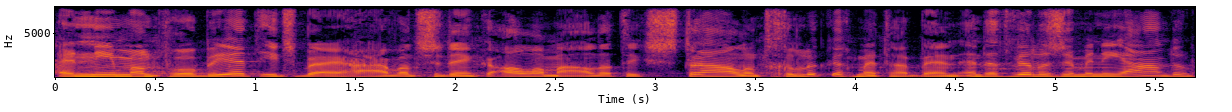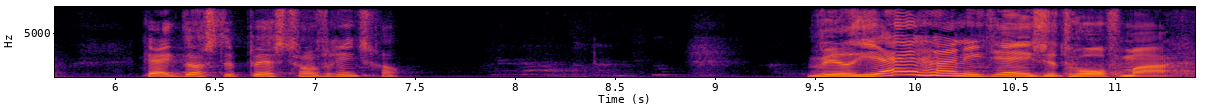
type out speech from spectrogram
En niemand probeert iets bij haar, want ze denken allemaal dat ik stralend gelukkig met haar ben. En dat willen ze me niet aandoen. Kijk, dat is de pest van vriendschap. Wil jij haar niet eens het hof maken?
